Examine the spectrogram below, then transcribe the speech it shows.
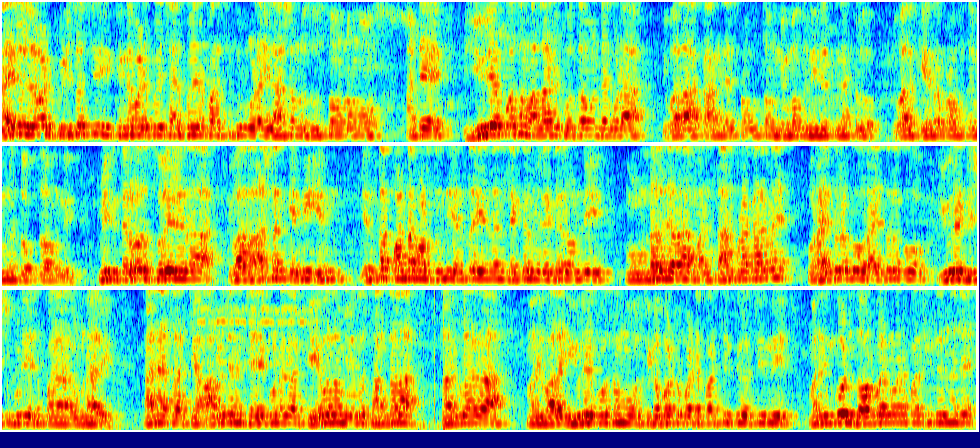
లైన్లు లైన్లో నిలబడి పిడిసొచ్చి కింద పడిపోయి చనిపోయిన పరిస్థితులు కూడా ఈ రాష్ట్రంలో చూస్తూ ఉన్నాము. అంటే యూరియా కోసం అల్లాడిపోతూ ఉంటే కూడా ఇవాళ కాంగ్రెస్ ప్రభుత్వం నిమ్మకు నీరెత్తినట్టు ఇవాళ కేంద్ర ప్రభుత్వం మీద దొబ్బుతా ఉంది. మీకు తెలియదు సోయ్ లేదా ఇవాళ రాష్ట్రానికి ఎన్ని ఎంత పంట పడుతుంది ఎంత ఏందని లెక్కలు మీ దగ్గర ఉండి ఉండాలి కదా. మరి దాని ప్రకారమే రైతులకు రైతులకు యూరియా డిస్ట్రిబ్యూట్ చేసే ఉండాలి. కానీ అట్లా చే- ఆలోచన చేయకుండా కేవలం ఏదో సంతల సరుకులాగా మరి వాళ్ళ యూరియా కోసము సిగపట్లు పట్టే పరిస్థితి వచ్చింది. మరి ఇంకోటి దౌర్భాగ్యమైన పరిస్థితి ఏంటంటే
